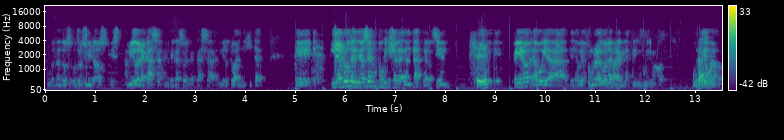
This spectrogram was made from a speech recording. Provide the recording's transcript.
como tantos otros invitados, es amigo de la casa, en este caso de la casa virtual, digital. Eh, y la pregunta que te iba a hacer, un poquito ya la adelantaste recién, Sí, eh, pero la voy a, te la voy a formular de vuelta para que la explique un poquito mejor. Ustedes, bueno,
